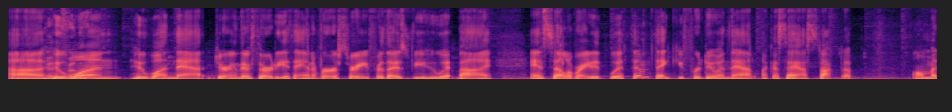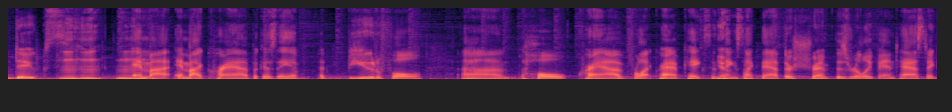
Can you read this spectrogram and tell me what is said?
Uh, who won who won that during their 30th anniversary for those of you who went by and celebrated with them thank you for doing that like i say i stocked up on my dukes and my and my crab because they have a beautiful uh, whole crab for like crab cakes and Yeah. things like that. Their shrimp is really fantastic.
